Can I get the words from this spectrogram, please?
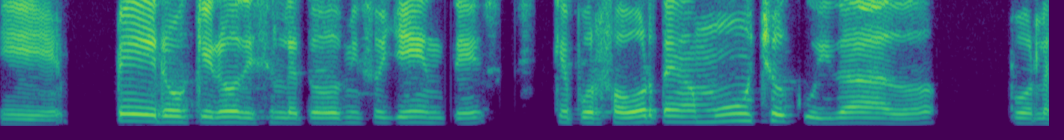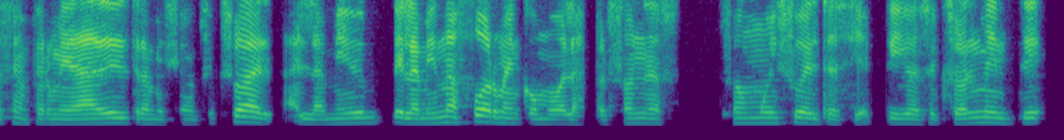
Eh, pero quiero decirle a todos mis oyentes que por favor tengan mucho cuidado por las enfermedades de transmisión sexual. de la misma forma en como las personas son muy sueltas y activas sexualmente,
